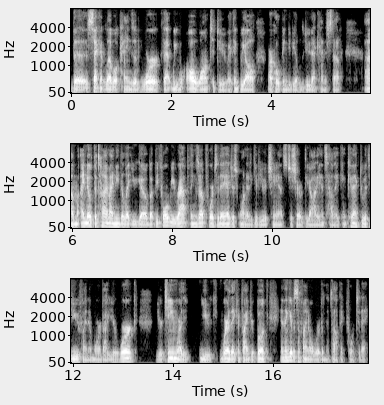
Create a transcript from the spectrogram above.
the second level kinds of work that we all want to do. I think we all are hoping to be able to do that kind of stuff um, I note the time I need to let you go, but before we wrap things up for today, I just wanted to give you a chance to share with the audience how they can connect with you, find out more about your work, your team, where you where they can find your book, and then give us a final word on the topic for today.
